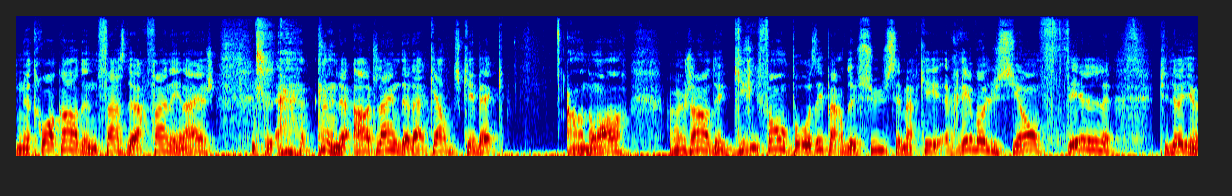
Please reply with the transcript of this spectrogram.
Une trois quarts d'une face de Harfang des Neiges. le outline de la carte du Québec en noir, un genre de griffon posé par-dessus, c'est marqué Révolution, fil, puis là, il y a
